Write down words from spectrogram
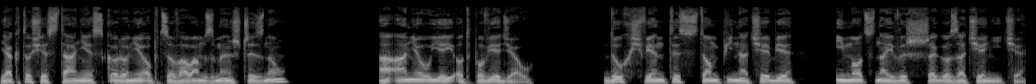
Jak to się stanie, skoro nie obcowałam z mężczyzną? A anioł jej odpowiedział: Duch Święty zstąpi na ciebie i moc Najwyższego zacieni cię.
